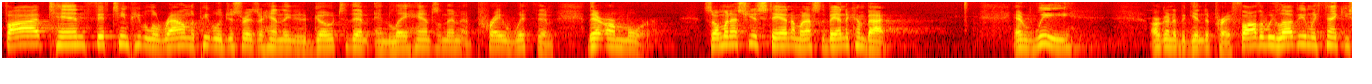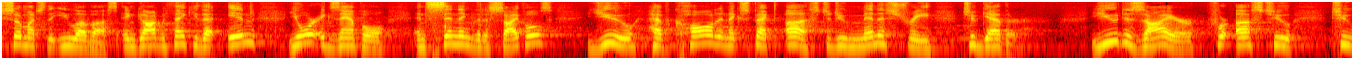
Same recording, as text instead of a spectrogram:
5, 10, 15 people around the people who just raised their hand, they need to go to them and lay hands on them and pray with them. There are more. So I'm going to ask you to stand. I'm going to ask the band to come back. And we are going to begin to pray. Father, we love you and we thank you so much that you love us. And God, we thank you that in your example in sending the disciples, you have called and expect us to do ministry together. You desire for us to to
